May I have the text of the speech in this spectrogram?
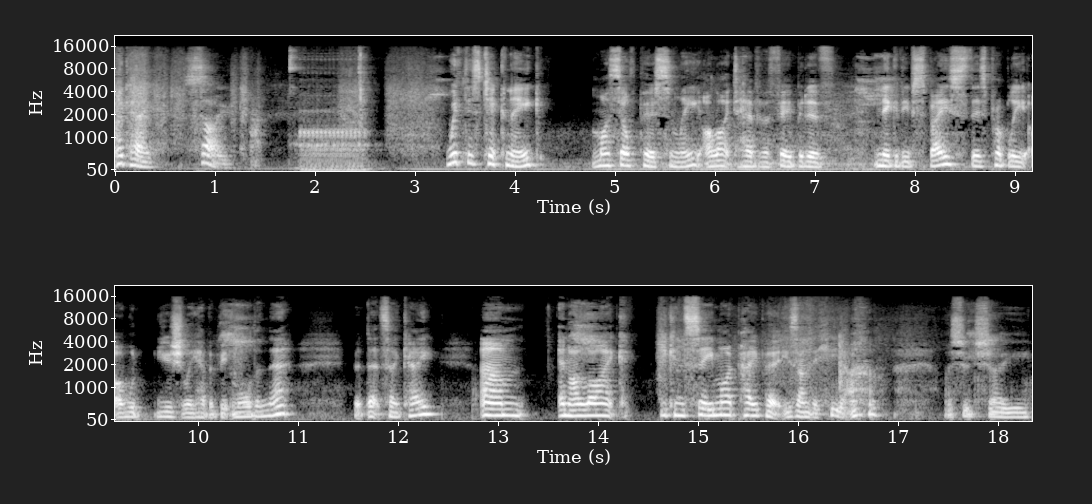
Okay, so with this technique, myself personally, I like to have a fair bit of negative space. There's probably, I would usually have a bit more than that, but that's okay. Um, and I like, you can see my paper is under here. I should show you.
